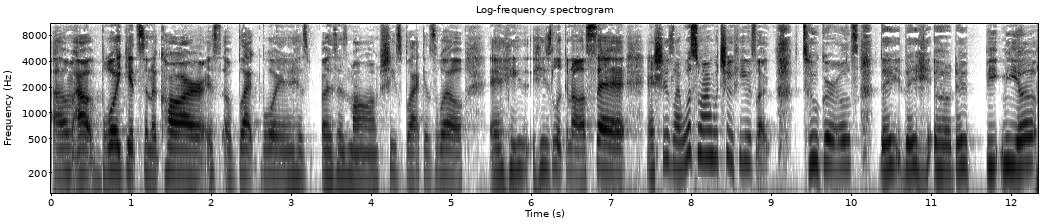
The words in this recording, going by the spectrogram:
Um, out boy gets in a car. It's a black boy and his uh, his mom. She's black as well, and he he's looking all sad. And she's like, "What's wrong with you?" He was like, two girls. They they uh, they beat me up."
